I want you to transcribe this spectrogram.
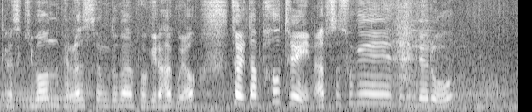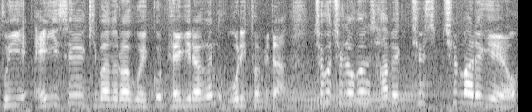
그래서 기본 밸런스 정도만 보기로 하고요. 자 일단 파워트레인 앞서 소개해드린 대로 V8을 기반으로 하고 있고 배기량은 5리터입니다. 최고 출력은 477마력이에요.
